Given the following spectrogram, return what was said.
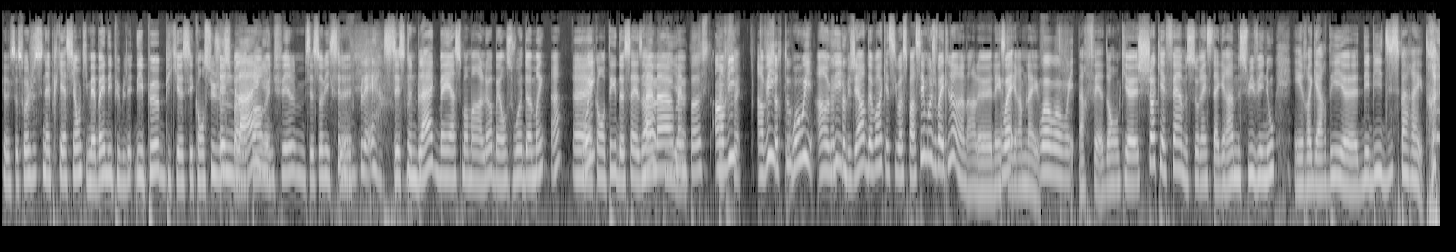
que ce soit juste une application qui met bien des, publi- des pubs puis que c'est conçu juste Une par rapport à blague? une film, c'est ça. S'il c'est- vous plaît. C'est c'est une blague. Ben à ce moment-là, ben on se voit demain, hein, euh, Oui. compter de 16 h Même heure, même poste. En vie. En vie. Surtout. Oui, oui, en vie. Mais j'ai hâte de voir qu'est-ce qui va se passer. Moi, je vais être là hein, dans l'Instagram Live. Oui, oui, oui. Parfait. Donc, euh, Choc FM sur Instagram. Suivez-nous et regardez euh, Déby disparaître.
